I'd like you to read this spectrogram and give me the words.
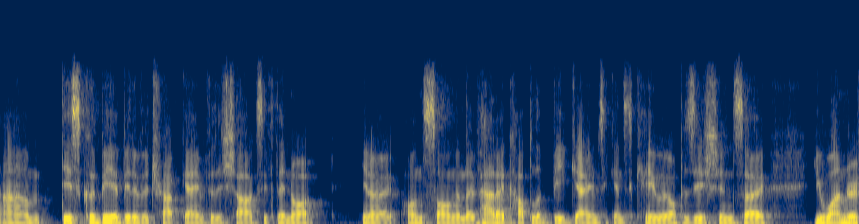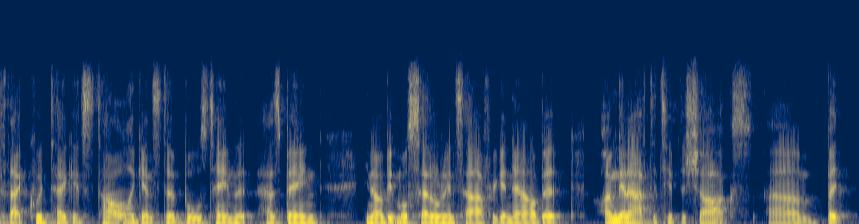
Um, this could be a bit of a trap game for the Sharks if they're not, you know, on song, and they've had a couple of big games against Kiwi opposition. So you wonder if that could take its toll against a Bulls team that has been, you know, a bit more settled in South Africa now. But I'm going to have to tip the Sharks. Um, but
